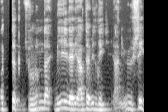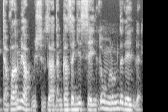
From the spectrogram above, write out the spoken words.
Attık. Sonunda bir ileri atabildik. Yani yüksek de farm yapmıştık. Zaten kasa gitseydi de umurumda değildi.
